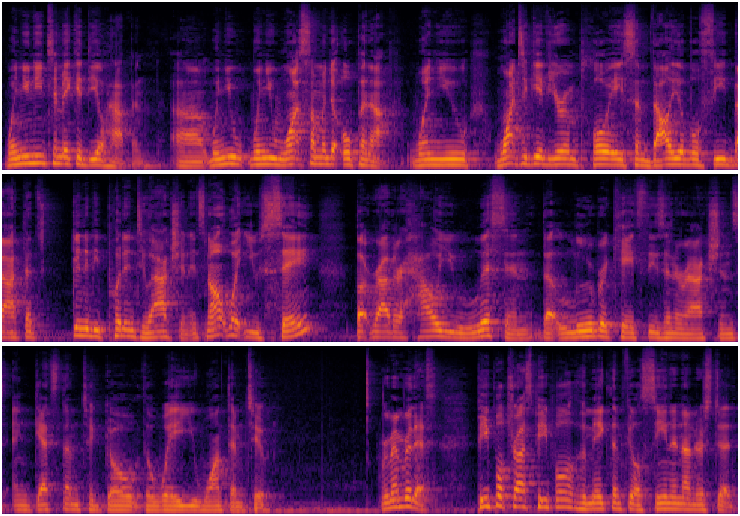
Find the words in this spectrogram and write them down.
when you need to make a deal happen, uh, when you when you want someone to open up, when you want to give your employee some valuable feedback that's going to be put into action. It's not what you say, but rather how you listen that lubricates these interactions and gets them to go the way you want them to. Remember this people trust people who make them feel seen and understood,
